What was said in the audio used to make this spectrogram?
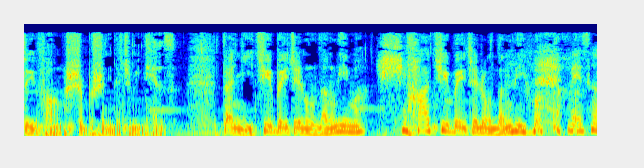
对方是不是你的真命天子。但你具备这种能力吗？是他具备这种能力吗？没错，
